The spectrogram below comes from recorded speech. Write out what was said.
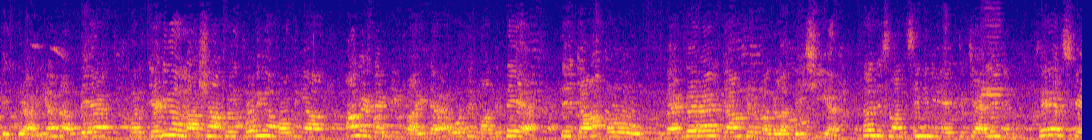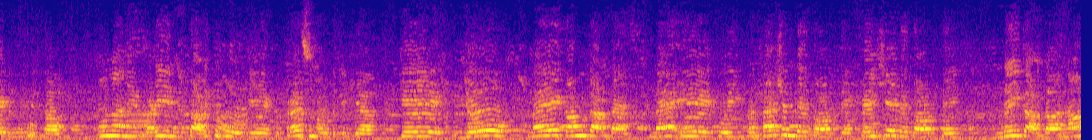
ਕੇ ਦਿਹਾੜੀਆਂ ਕਰਦੇ ਆ। ਪਰ ਜਿਹੜੀਆਂ ਲਾਸ਼ਾਂ ਕੋਈ ਥੋੜੀਆਂ ਬਹੁਤੀਆਂ ਅਨਆਇਡੈਂਟੀਫਾਈਡ ਹੈ, ਉਹ ਤੇ ਮੰਗਦੇ ਆ ਤੇ ਜਾਂ ਉਹ ਬੈਗਰ ਹੈ ਜਾਂ ਫਿਰ ਬੰਗਲਾਦੇਸ਼ੀ ਹੈ। ਤਾਂ ਜਸਵੰਤ ਸਿੰਘ ਨੇ ਇੱਕ ਚੈਲੰਜ ਫੇਰ ਸਟੇਟ ਨੂੰ ਦਿੱਤਾ। ਉਹਨਾਂ ਨੇ ਬੜੀ ਨਿਰਧਾਰਿਤ ਹੋ ਕੇ ਇੱਕ ਪ੍ਰੈਸ ਨੋਟ ਲਿਖਿਆ ਕਿ ਜੋ ਮੈਂ ਇਹ ਕੰਮ ਕਰਦਾ ਮੈਂ ਇਹ ਕੋਈ ਪ੍ਰੋਫੈਸ਼ਨ ਦੇ ਤੌਰ ਤੇ, ਪੇਸ਼ੇ ਦੇ ਤੌਰ ਤੇ ਨਹੀਂ ਕਰਦਾ, ਨਾ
